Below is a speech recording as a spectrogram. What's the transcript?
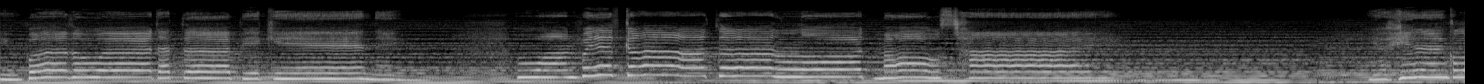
You were the Word at the beginning, one with God the Lord Most High. Your healing glory.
